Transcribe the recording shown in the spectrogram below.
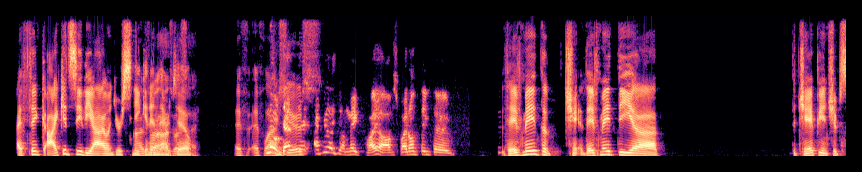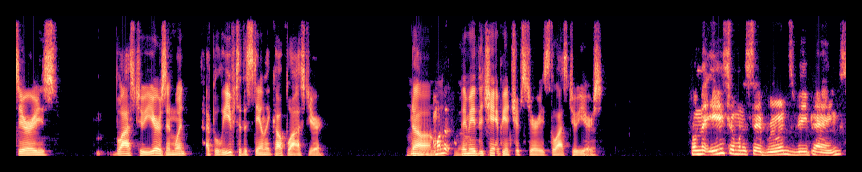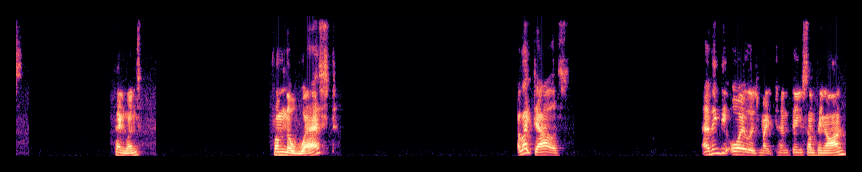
I think I could see the Islanders I was sneaking in there too. say, If if no. last that- year's I feel like they'll make playoffs, but I don't think they're. They've made the cha- they've made the uh, the championship series last two years and went, I believe, to the Stanley Cup last year. No, Mm, They made the championship series the last two years. From the East, I'm going to say Bruins v. Pangs. Penguins. From the West, I like Dallas. I think the Oilers might turn things something on.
